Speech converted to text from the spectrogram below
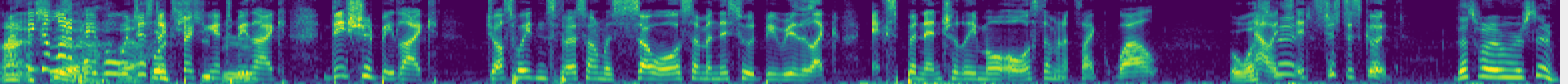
I think a lot of people were just Bunch expecting it to be like this should be like Joss Whedon's first one was so awesome, and this would be really like exponentially more awesome. And it's like, well, but wasn't it's it? it's just as good. That's what I don't understand.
